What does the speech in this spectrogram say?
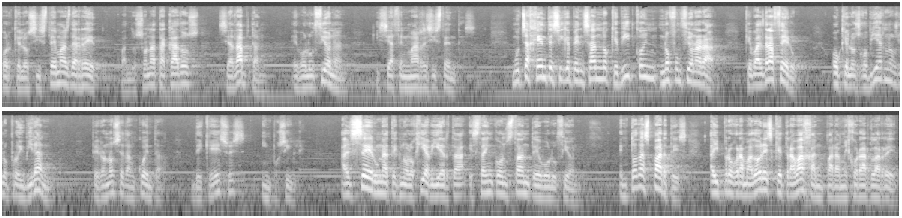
porque los sistemas de red, cuando son atacados, se adaptan, evolucionan y se hacen más resistentes. Mucha gente sigue pensando que Bitcoin no funcionará, que valdrá cero o que los gobiernos lo prohibirán, pero no se dan cuenta de que eso es imposible. Al ser una tecnología abierta, está en constante evolución. En todas partes hay programadores que trabajan para mejorar la red.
